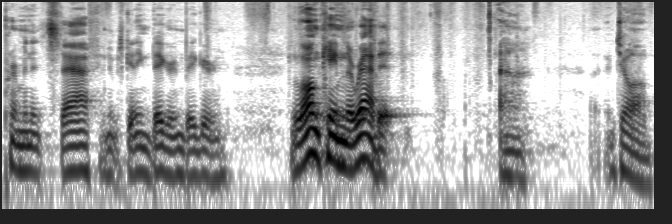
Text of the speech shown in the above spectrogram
permanent staff, and it was getting bigger and bigger. And along came the rabbit uh, job,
